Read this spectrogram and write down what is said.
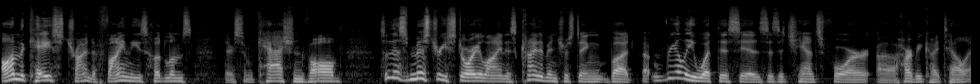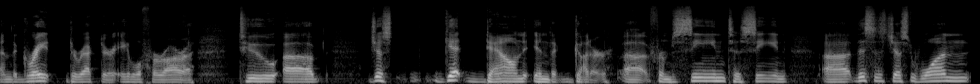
on the case trying to find these hoodlums. There's some cash involved. So this mystery storyline is kind of interesting, but uh, really what this is is a chance for uh, Harvey Keitel and the great director Abel Ferrara to uh, just get down in the gutter uh, from scene to scene. Uh, this is just one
